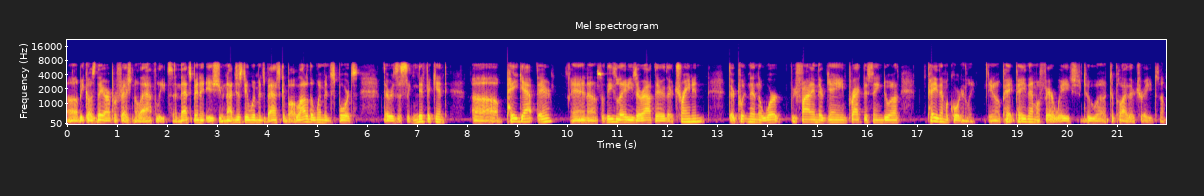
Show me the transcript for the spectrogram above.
uh, because they are professional athletes, and that's been an issue not just in women's basketball. A lot of the women's sports, there is a significant uh, pay gap there, and uh, so these ladies are out there. They're training, they're putting in the work, refining their game, practicing, doing. Pay them accordingly you know, pay pay them a fair wage to uh, to ply their trade. So,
